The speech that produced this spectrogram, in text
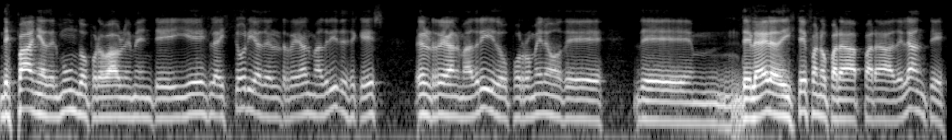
de España, del mundo probablemente, y es la historia del Real Madrid desde que es el Real Madrid, o por lo menos de, de, la era de Di Stefano para, para adelante.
